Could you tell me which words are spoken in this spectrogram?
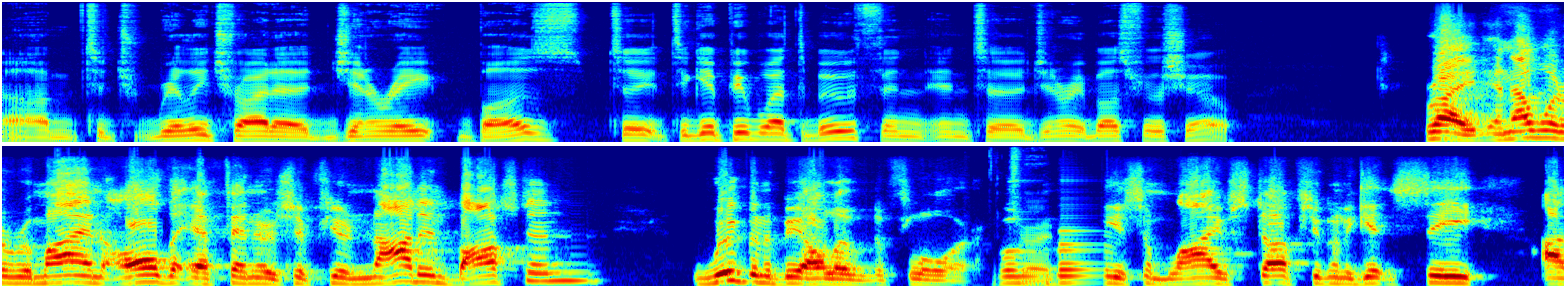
um, to really try to generate buzz to, to get people at the booth and, and to generate buzz for the show. Right. And I want to remind all the FNers if you're not in Boston, we're going to be all over the floor. We'll right. bring you some live stuff you're going to get to see. I,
